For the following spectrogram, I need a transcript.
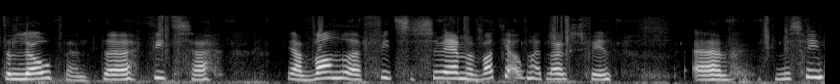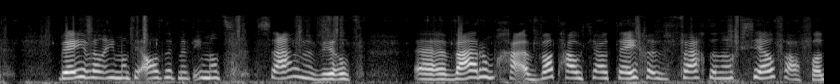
Te lopen, te fietsen. Ja, wandelen, fietsen, zwemmen. Wat je ook maar het leukste vindt. Ehm, misschien ben je wel iemand die altijd met iemand samen wilt. Uh, waarom ga, wat houdt jou tegen? Vraag dan ook zelf af van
